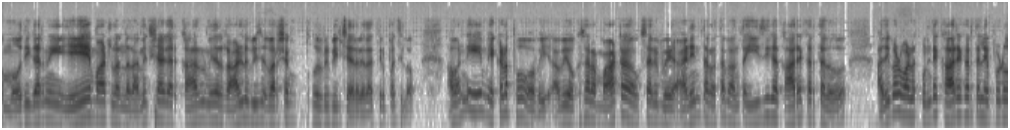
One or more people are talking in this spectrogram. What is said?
మోదీ గారిని ఏ ఏ మాటలు అన్నారు? అమిత్ షా గారి కార్ల మీద రాళ్ళు వర్షం కురిపించారు కదా తిరుపతిలో. అవన్నీ ఎక్కడ పోవు అవి. అవి ఒకసారి మాట ఒకసారి అనిన తర్వాత అంత ఈజీగా కార్యకర్తలు అది కూడా వాళ్ళకు ఉండే కార్యకర్తలు ఎప్పుడు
